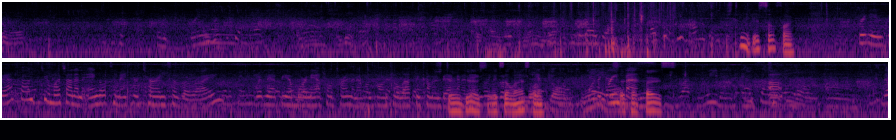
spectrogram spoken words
right? So the green one. Good idea. That's it. He's awesome. She's doing good so far. Brittany, is that sun's too much on an angle to make her turn to the right? Wouldn't that be a more natural turn than everyone going to the left and coming back Doing on an good. angle? She You makes that to- last one. The green Second fence. first. left weeded and it's Uh, that's what some of the Yeah.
